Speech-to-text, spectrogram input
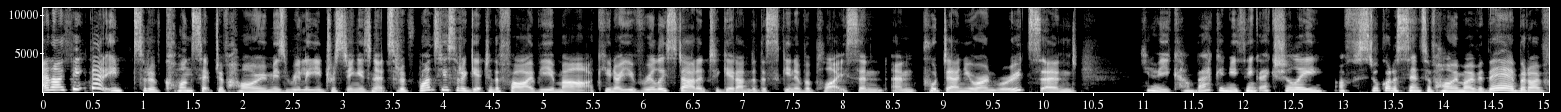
And I think that in, sort of concept of home is really interesting, isn't it? Sort of once you sort of get to the five year mark, you know, you've really started to get under the skin of a place and and put down your own roots and you know, you come back and you think, actually, I've still got a sense of home over there, but I've,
